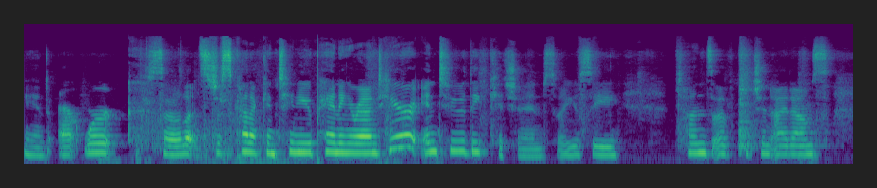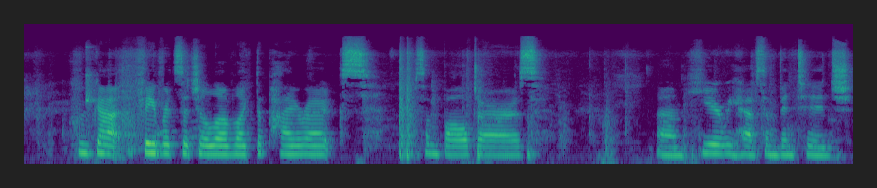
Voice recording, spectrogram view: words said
and artwork. So let's just kind of continue panning around here into the kitchen. So you'll see tons of kitchen items. We've got favorites that you'll love, like the Pyrex, some ball jars. Um, here we have some vintage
